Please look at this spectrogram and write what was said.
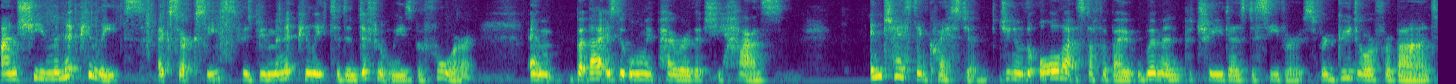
and she manipulates Xerxes, who's been manipulated in different ways before. Um, but that is the only power that she has interesting question. Do you know that all that stuff about women portrayed as deceivers for good or for bad,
